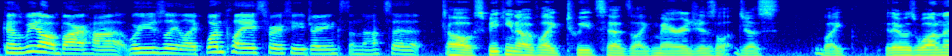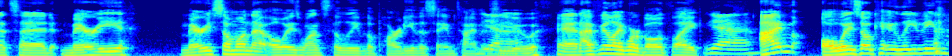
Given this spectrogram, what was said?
because we don't bar hop. We're usually like one place for a few drinks and that's it. Oh, speaking of like tweets says like marriage is just like there was one that said marry marry someone that always wants to leave the party the same time as Yeah. you. And I feel like we're both like Yeah. I'm always okay leaving.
